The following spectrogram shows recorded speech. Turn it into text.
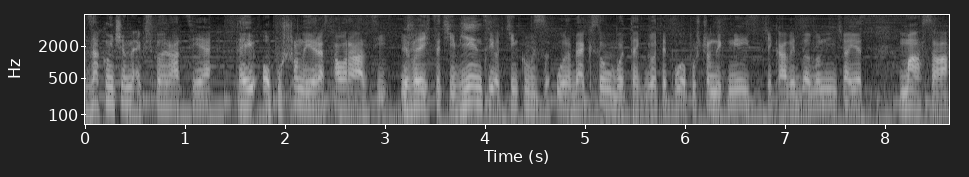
zakończymy eksplorację tej opuszczonej restauracji. Jeżeli chcecie więcej odcinków z Urbexu, bo tego typu opuszczonych miejsc ciekawych do oglądnięcia jest masa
